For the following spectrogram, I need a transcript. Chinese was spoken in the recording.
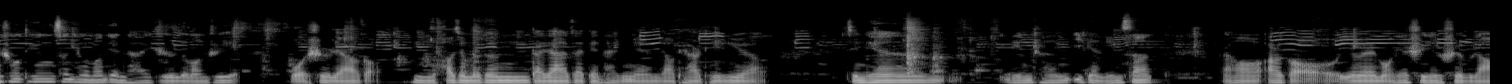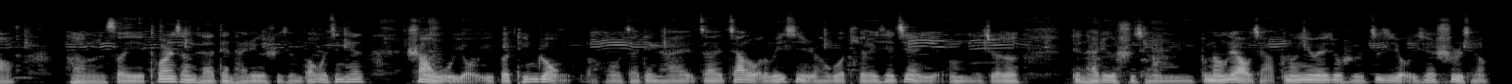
收听三七流氓电台之流氓之夜，我是李二狗。嗯，好久没跟大家在电台里面聊天听音乐了。今天凌晨一点零三，然后二狗因为某些事情睡不着，嗯，所以突然想起来电台这个事情。包括今天上午有一个听众，然后在电台在加了我的微信，然后给我提了一些建议。嗯，我觉得。电台这个事情不能撂下，不能因为就是自己有一些事情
